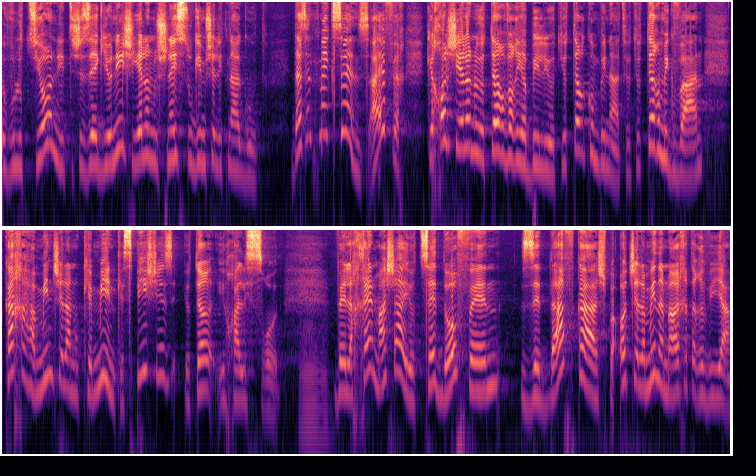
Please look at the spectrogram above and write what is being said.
אבולוציונית שזה הגיוני שיהיה לנו שני סוגים של התנהגות? doesn't make sense, ההפך. ככל שיהיה לנו יותר וריאביליות, יותר קומבינציות, יותר מגוון, ככה המין שלנו כמין, כספישיז, יותר יוכל לשרוד. Mm. ולכן מה שהיוצא דופן זה דווקא ההשפעות של המין על מערכת הרבייה.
